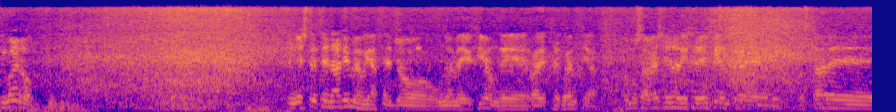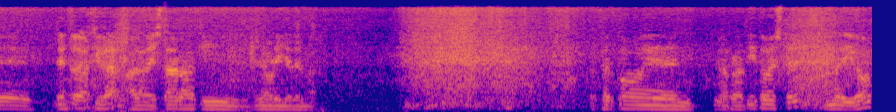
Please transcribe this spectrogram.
Y bueno, en este escenario me voy a hacer yo una medición de radiofrecuencia. Vamos a ver si hay una diferencia entre estar eh, dentro de la ciudad a la de estar aquí en la orilla del mar. Acerco el, el aparatito este, un medidor,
